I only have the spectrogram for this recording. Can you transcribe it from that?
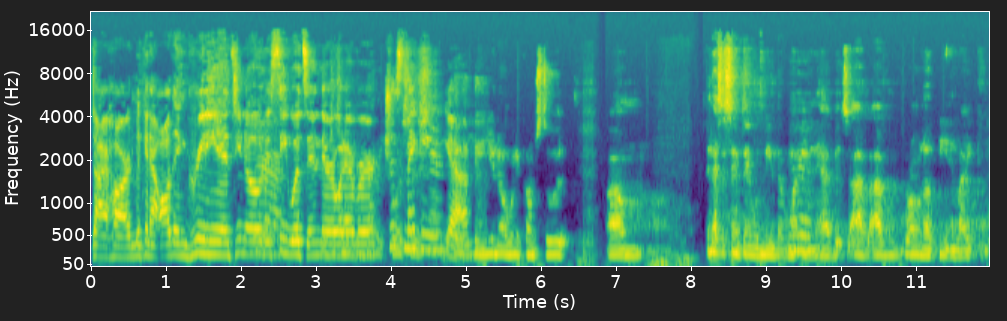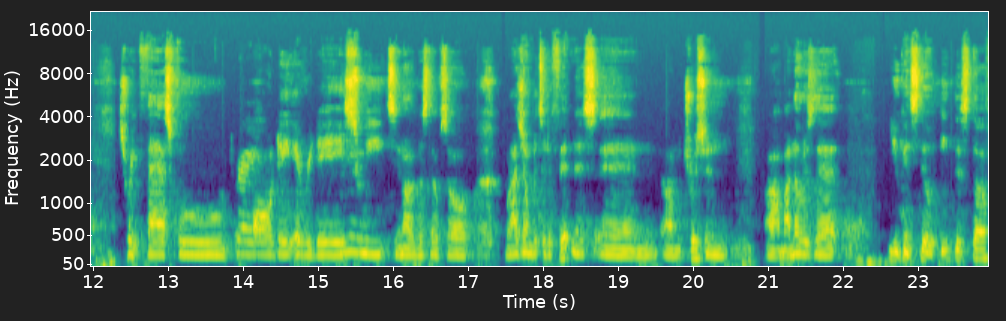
die hard looking at all the ingredients, you know, Yeah. to see what's in there or whatever. Just making yeah. daily, you know, when it comes to it. Um, and that's the same thing with me, like my Mhm. eating habits. I've I've grown up eating like straight fast food Right. all day, every day, Mhm. sweets and all that good stuff. So when I jumped into the fitness and um, nutrition, um, I noticed that you can still eat this stuff,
